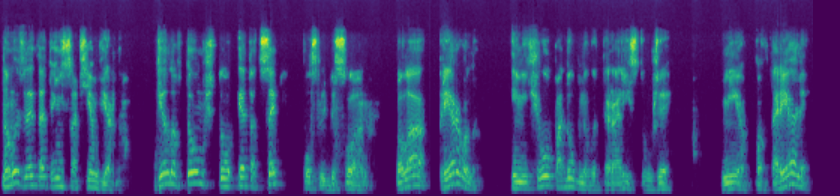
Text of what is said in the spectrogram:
на мой взгляд, это не совсем верно. Дело в том, что эта цепь после Беслана была прервана, и ничего подобного террористы уже не повторяли,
